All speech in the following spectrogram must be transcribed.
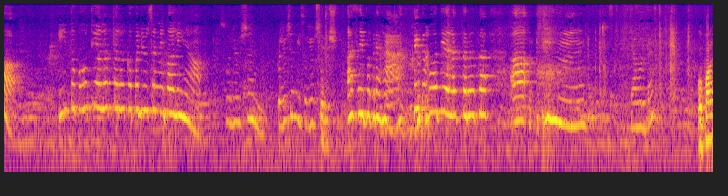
ये तो बहुत ही अलग तरह का पोल्यूशन निकाली हैं आप। सोल्यूशन पोल्यूशन नहीं सोल्यूशन आ सही पकड़े हाँ। ये तो बहुत ही अलग तरह का आ, क्या बोलते हैं? उपाय?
